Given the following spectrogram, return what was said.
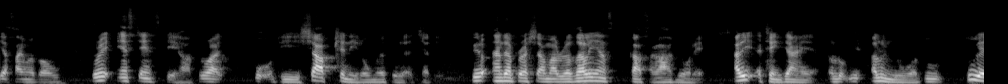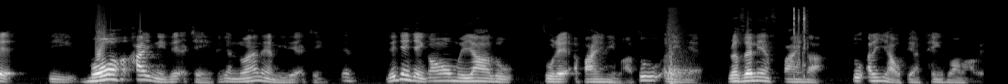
ရက်ဆိုင်မသွားဘူးသူတို့ရဲ့ instance တွေဟာသူတို့ကဟိုဒီ sharp ဖြစ်နေတော့မဲဆိုတဲ့အချက်တွေပြီးတော့ under pressure မှာ resilience ကစကားပြောတယ်အဲ့ဒီအချိန်ကျရင်အဲ့လိုအဲ့လိုမျိုးပေါ့သူသူ့ရဲ့ဒီ more high နေတဲ့အချိန်တကယ်နွမ်းနယ်နေတဲ့အချိန်လေ့ကျင့်ချိန်ကောင်းကောင်းမရလို့ဆိုတဲ့အပိုင်းတွေမှာသူ့အနေနဲ့ resilience ပိုင်းက သူအဲ့ဒီဟာကိုပြန်ထိန်းသွားမှာပဲ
